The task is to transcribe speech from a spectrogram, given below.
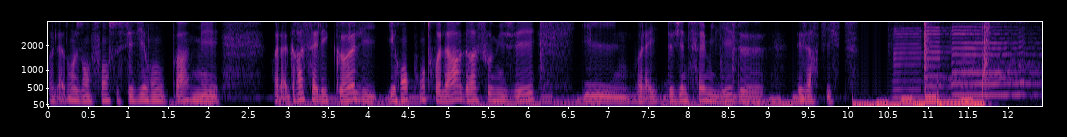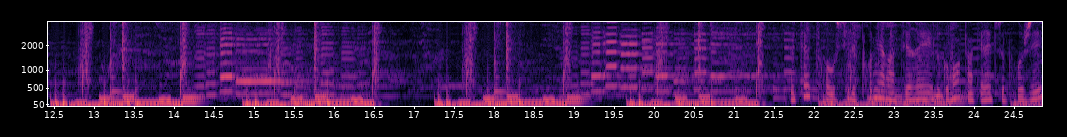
voilà, dont les enfants se saisiront ou pas, mais voilà, grâce à l'école, ils, rencontrent l'art, grâce au musée, ils, voilà, ils deviennent familiers de, des artistes. Aussi le premier intérêt, le grand intérêt de ce projet,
